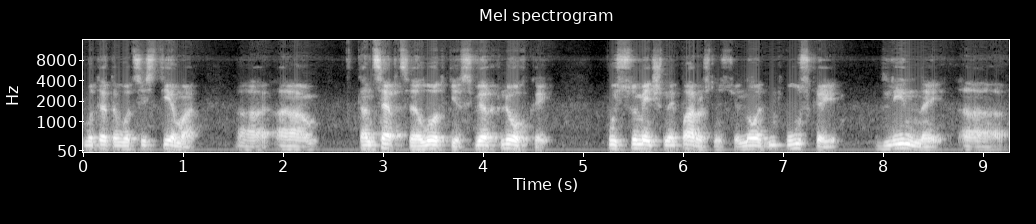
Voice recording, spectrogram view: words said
вот эта вот система, а, а, концепция лодки сверхлегкой, пусть с уменьшенной парусностью, но узкой, длинной. А,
